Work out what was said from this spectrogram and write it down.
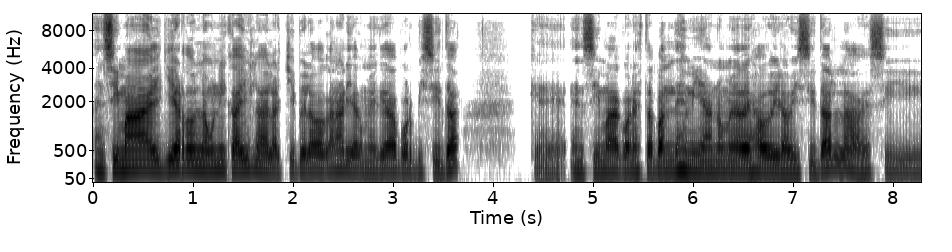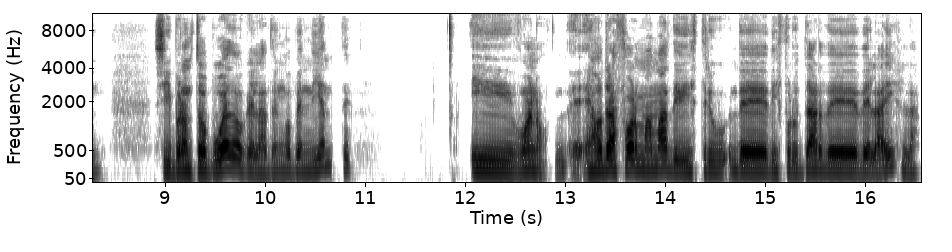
encima el hierro es la única isla del archipiélago canaria que me queda por visitar. Que encima con esta pandemia no me ha dejado ir a visitarla. A ver si, si pronto puedo, que la tengo pendiente. Y bueno, es otra forma más de, disfrutar de, la isla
